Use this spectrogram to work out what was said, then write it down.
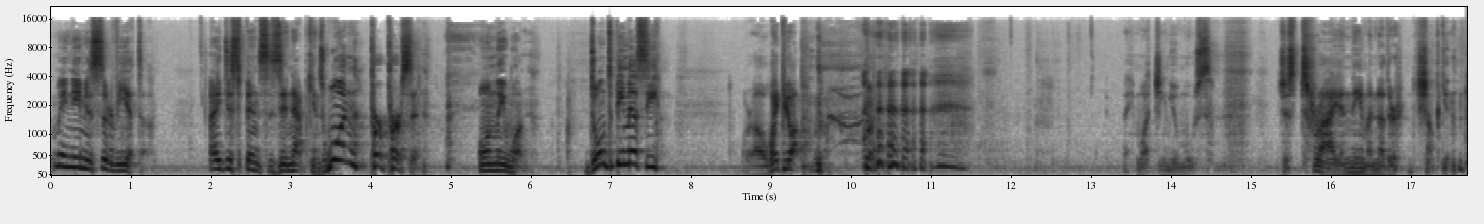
My name is Servietta. I dispense the napkins, one per person. Only one. Don't be messy, or I'll wipe you up. I'm watching you, Moose. Just try and name another Shopkin.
